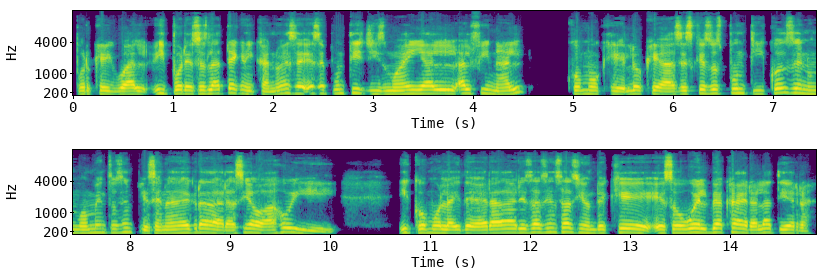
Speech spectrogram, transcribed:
Porque igual, y por eso es la técnica, ¿no? Ese, ese puntillismo ahí al, al final como que lo que hace es que esos punticos en un momento se empiecen a degradar hacia abajo y, y como la idea era dar esa sensación de que eso vuelve a caer a la tierra.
